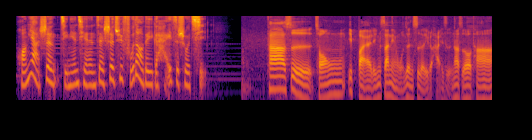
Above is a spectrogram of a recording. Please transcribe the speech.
黄雅胜几年前在社区辅导的一个孩子说起。他是从一百零三年我认识的一个孩子，那时候他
